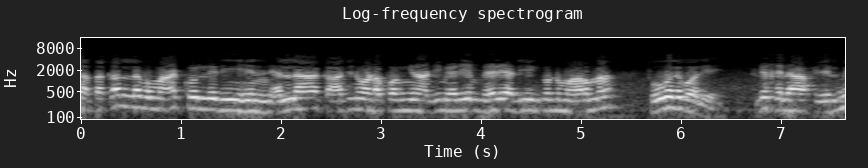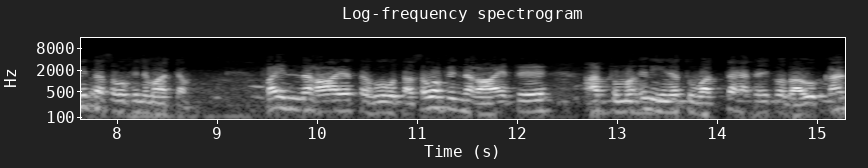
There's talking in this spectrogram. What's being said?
തത്തക്കല്ലവ് മാക്കുല്ലരീഹിൻ എല്ലാ കാറ്റിനോടൊപ്പം ഇങ്ങനെ അടിമേലിയും മേലെ അടിയും കൊണ്ട് മാറുന്ന തൂവൽ പോലെ. ഇൽമി തസവുഫിന്റെ മാറ്റം. ഫൈന്ന ഗായത്തഹു തസവുഫിന്റെ വത്തഹത്തേക്ക് റൗക്കൻ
